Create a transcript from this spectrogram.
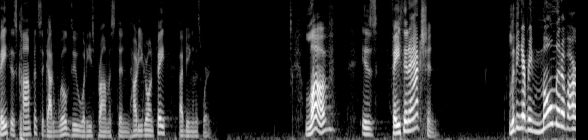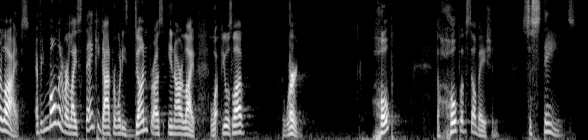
Faith is confidence that God will do what he's promised. And how do you grow in faith? By being in his word. Love is faith in action. Living every moment of our lives, every moment of our lives, thanking God for what he's done for us in our life. What fuels love? The Word. Hope, the hope of salvation, sustains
